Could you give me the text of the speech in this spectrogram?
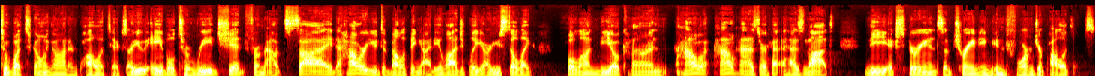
to what's going on in politics? Are you able to read shit from outside? How are you developing ideologically? Are you still like full on neocon? How how has or ha- has not the experience of training informed your politics?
